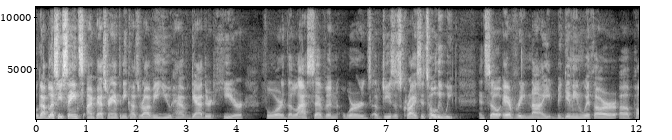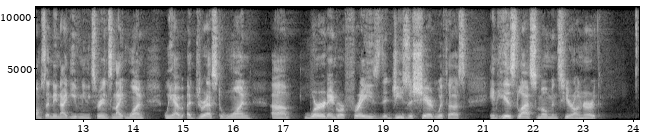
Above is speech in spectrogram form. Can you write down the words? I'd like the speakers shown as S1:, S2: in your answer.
S1: Well, God bless you, saints. I'm Pastor Anthony Khosravi. You have gathered here for the last seven words of Jesus Christ. It's Holy Week. And so every night, beginning with our uh, Palm Sunday night evening experience, night one, we have addressed one um, word and or phrase that Jesus shared with us in his last moments here on earth.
